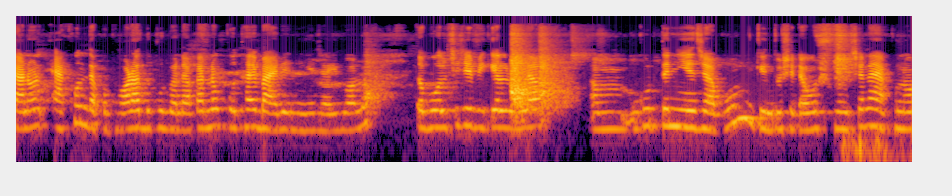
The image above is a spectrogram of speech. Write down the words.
কারণ এখন দেখো, ভরা দুপুরবেলা কারণ কোথায় বাইরে নিয়ে যাই বলো? তো বলছি যে বিকেলবেলা ঘুরতে নিয়ে যাব, কিন্তু সেটা ও শুনছে না এখনও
